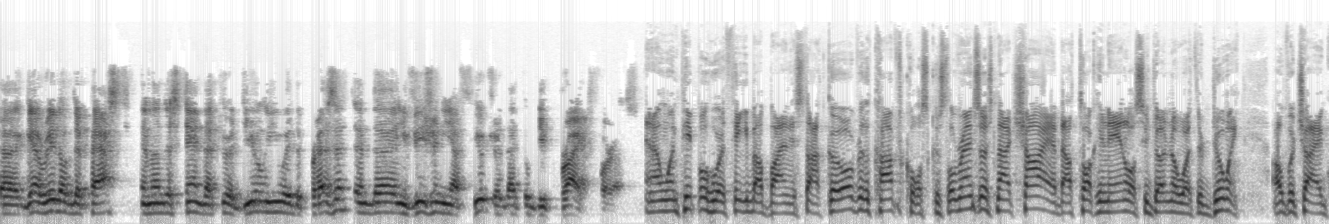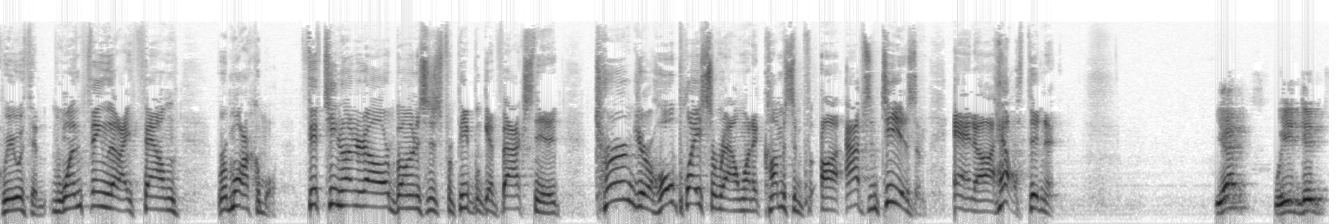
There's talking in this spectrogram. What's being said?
uh, get rid of the past and understand that we're dealing with the present and uh, envisioning a future that will be bright for us. And I want people who are thinking about buying the stock go over the conference calls because Lourenco's not shy about talking to analysts who don't know what they're doing, of which I agree with him. One thing that I found remarkable $1,500 bonuses for people get vaccinated turned your whole place around when it comes to uh, absenteeism and uh, health, didn't it? Yeah, we did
